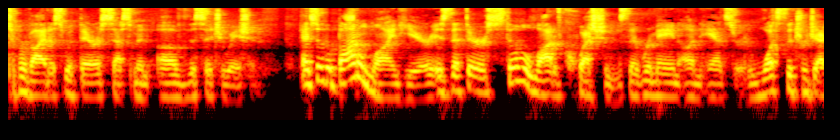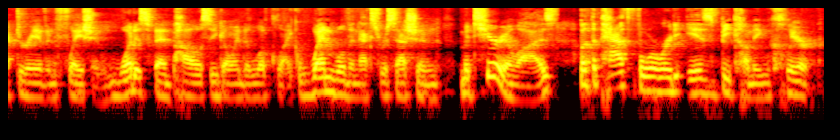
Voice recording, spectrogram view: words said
to provide us with their assessment of the situation. And so the bottom line here is that there are still a lot of questions that remain unanswered. What's the trajectory of inflation? What is Fed policy going to look like? When will the next recession materialize? But the path forward is becoming clearer.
